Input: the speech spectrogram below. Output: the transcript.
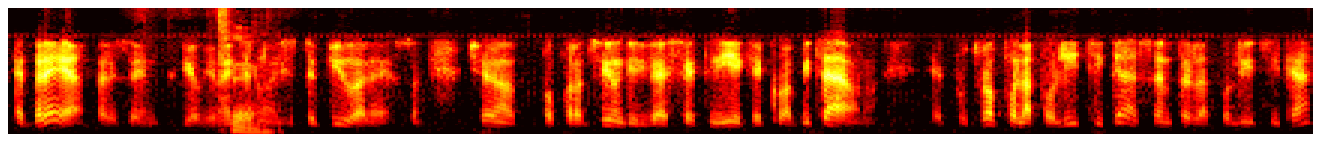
ebrea, per esempio, che ovviamente sì. non esiste più adesso. C'erano popolazioni di diverse etnie che coabitavano. E purtroppo la politica, sempre la politica,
